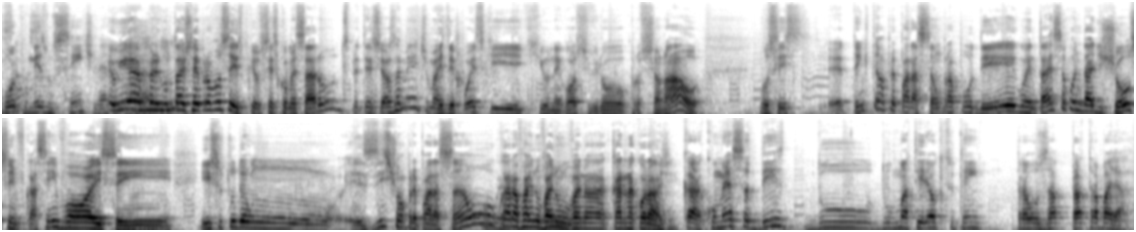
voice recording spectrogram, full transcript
corpo mesmo sente, né? Eu ia perguntar isso aí pra vocês, porque vocês começaram despretensiosamente, mas depois que, que o negócio virou profissional, vocês eh, têm que ter uma preparação pra poder aguentar essa quantidade de shows sem ficar sem voz, sem. Isso tudo é um. Existe uma preparação ou o cara vai, não vai, não vai na cara e na coragem? Cara, começa desde do, do material que tu tem pra usar pra trabalhar.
